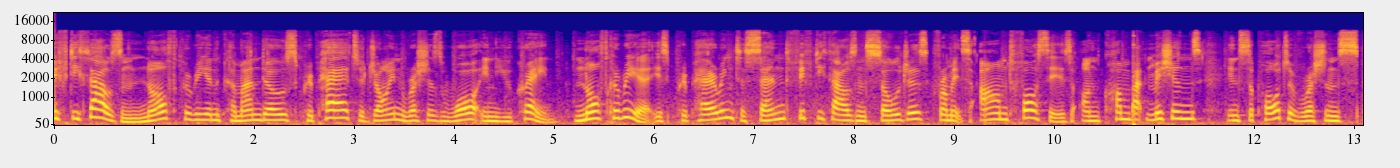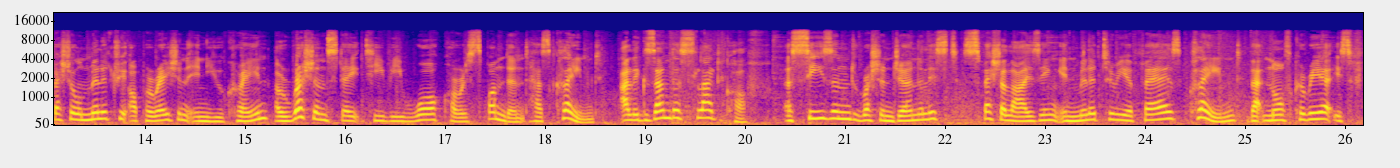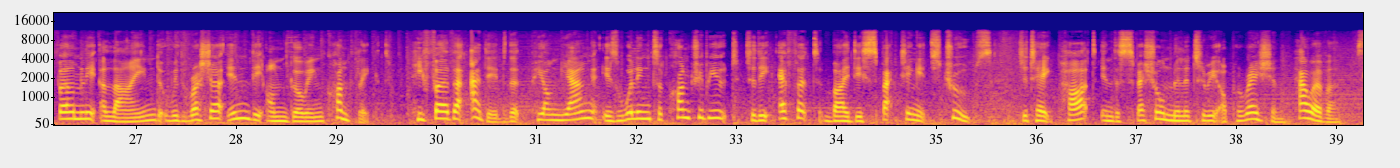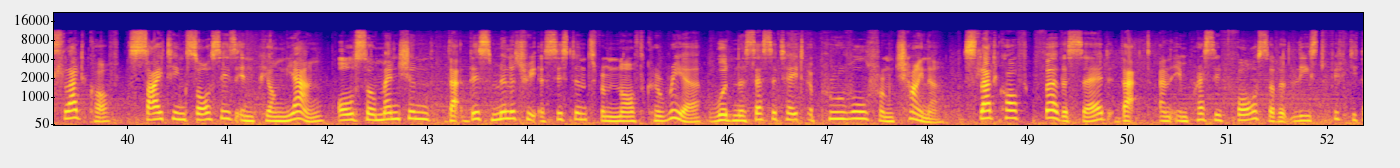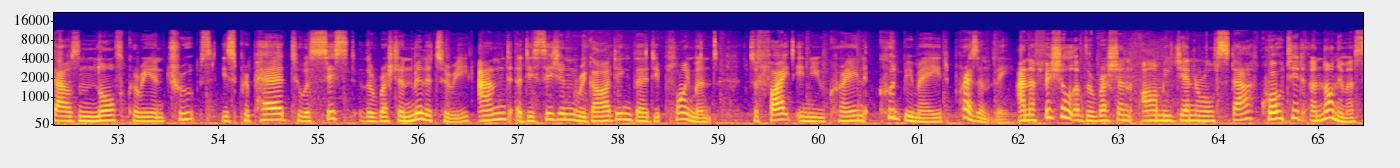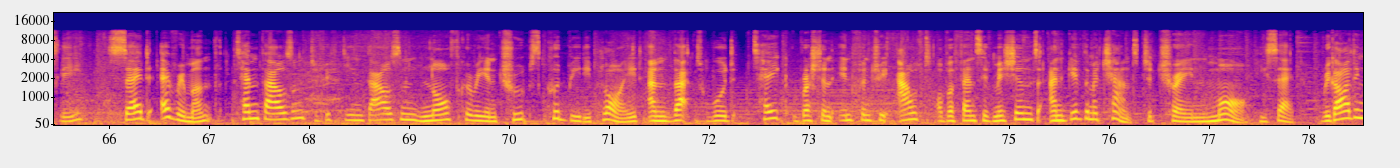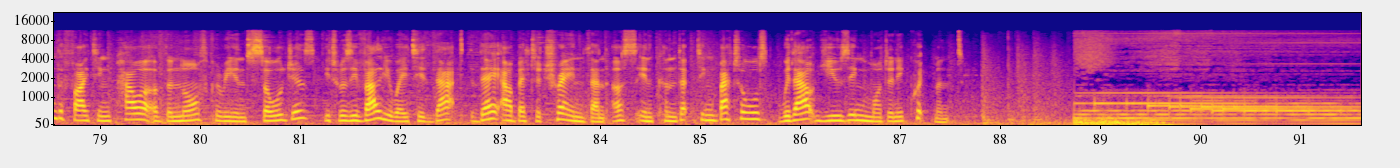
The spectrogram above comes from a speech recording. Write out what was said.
50,000 North Korean commandos prepare to join Russia's war in Ukraine. North Korea is preparing to send 50,000 soldiers from its armed forces on combat missions in support of Russia's special military operation in Ukraine, a Russian state TV war correspondent has claimed. Alexander Sladkov, a seasoned Russian journalist specializing in military affairs, claimed that North Korea is firmly aligned with Russia in the ongoing conflict. He further added that Pyongyang is willing to contribute to the effort by dispatching its troops to take part in the special military operation. However, Sladkov, citing sources in Pyongyang, also mentioned that this military assistance from North Korea would necessitate approval from China. Sladkov further said that an impressive force of at least 50,000 North Korean troops is prepared to assist the Russian military and a decision regarding their deployment to fight in Ukraine could be made presently. An official of the Russian Army General Staff, quoted anonymously, said every month 10,000 to 15,000 North Korean troops could be deployed and that would take Russian infantry out of offensive missions and give them a chance to train more, he said. Regarding the fighting power of the North Korean soldiers, it was evaluated that they are better trained than us in conducting battles without using modern equipment.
